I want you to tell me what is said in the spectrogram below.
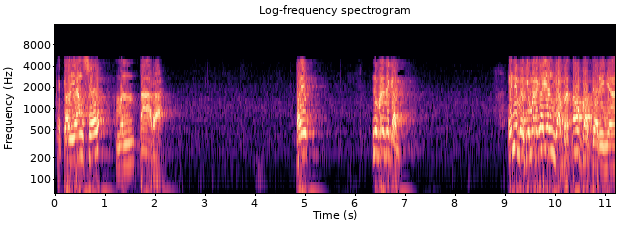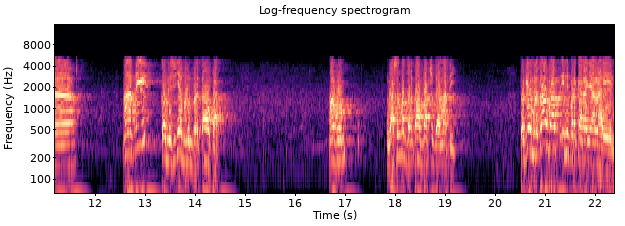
Kekal yang sementara. Baik. Ini perhatikan. Ini bagi mereka yang nggak bertaubat darinya. Mati, kondisinya belum bertaubat. Maafum? Nggak sempat bertobat sudah mati. Bagi yang bertobat ini perkaranya lain.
